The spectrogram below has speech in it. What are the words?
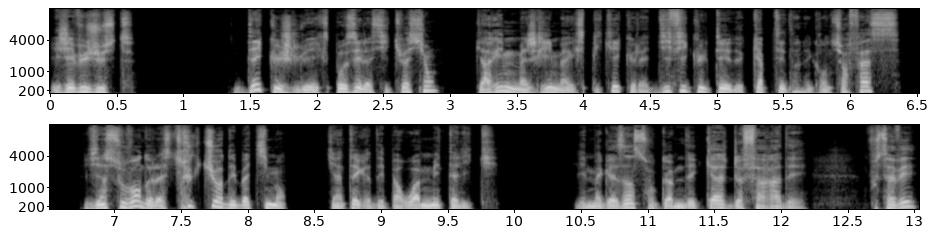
Et j'ai vu juste. Dès que je lui ai exposé la situation, Karim Majri m'a expliqué que la difficulté de capter dans les grandes surfaces vient souvent de la structure des bâtiments, qui intègrent des parois métalliques. Les magasins sont comme des cages de Faraday. Vous savez,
